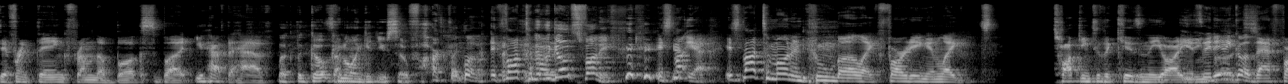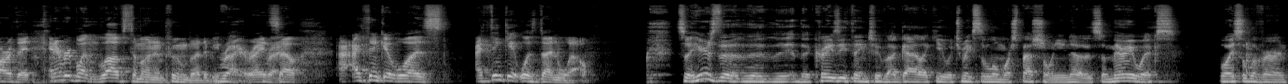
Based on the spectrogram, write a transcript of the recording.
different thing from the books. But you have to have. Look, the goat can only get you so far. Like, look, it's not Timon. and the goat's funny. It's not. Yeah, it's not Timon and Pumbaa like farting and like talking to the kids in the audience. Eating They didn't go that far. That and everyone loves Timon and Pumbaa to be Right, fair, right? right. So I, think it was. I think it was done well. So here's the, the the the crazy thing too about a guy like you, which makes it a little more special when you know this. So Mary Wickes, voice of Laverne,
